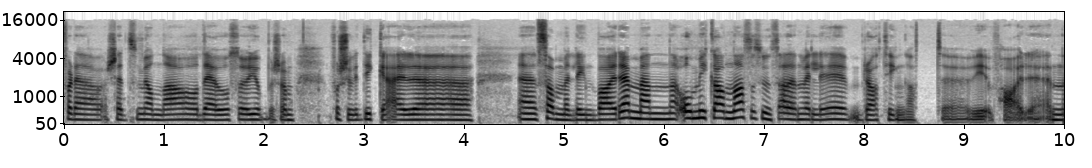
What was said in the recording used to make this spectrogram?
for det har skjedd mye annet, og det er jo også jobber som for så vidt ikke er uh, sammenlignbare. Men om ikke annet så syns jeg det er en veldig bra ting at uh, vi har en,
